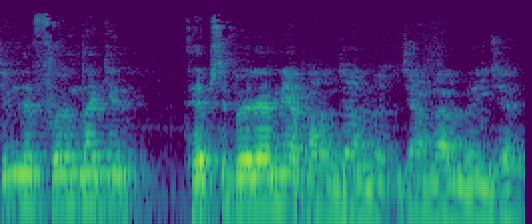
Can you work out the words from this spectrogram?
Şimdi fırındaki tepsi böreğimi yapalım canım, canlarım önce.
